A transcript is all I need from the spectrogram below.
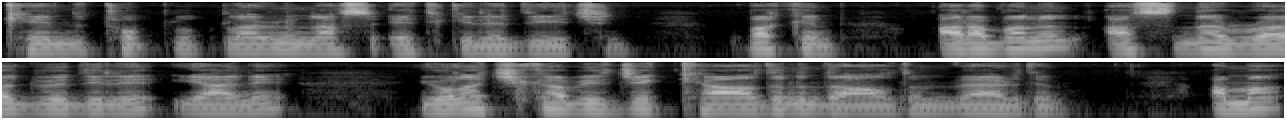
kendi topluluklarını nasıl etkilediği için. Bakın arabanın aslında roadway yani yola çıkabilecek kağıdını da aldım verdim. Ama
